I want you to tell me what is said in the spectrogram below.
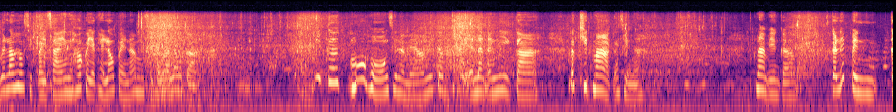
เวลาเฮาสิไปไสเฮาก็อยากให้เราไปนำสิแต่ว่าเราก็ แต่โมโหจังซี่นะแม่มีแต่อันนั้นอันนี้ก็แล้วคิดมากจังๆนะน้ำเองก็ก็เลยเป็นก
